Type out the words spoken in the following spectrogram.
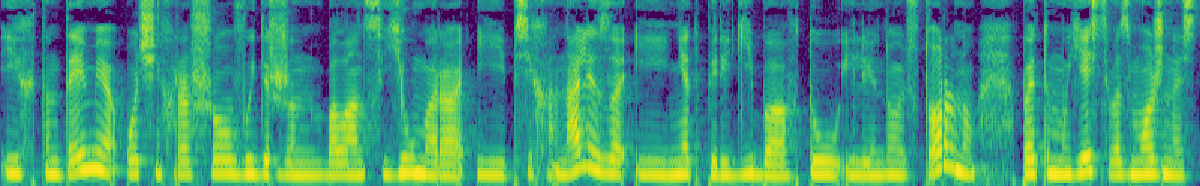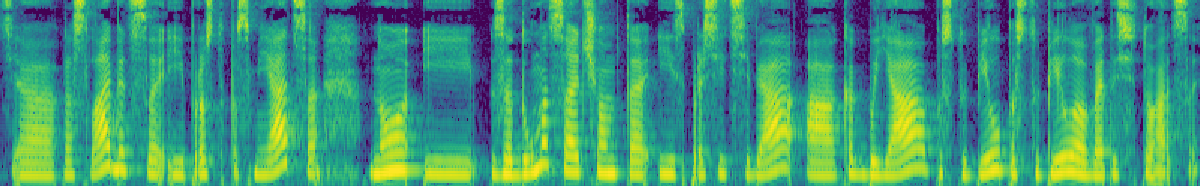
их тандеме очень хорошо выдержан баланс юмора и психоанализа, и нет перегиба в ту или иную сторону, поэтому есть возможность э, расслабиться и просто посмеяться, но и задуматься о чем-то и спросить себя, а как бы я поступил, поступила в этой ситуации.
